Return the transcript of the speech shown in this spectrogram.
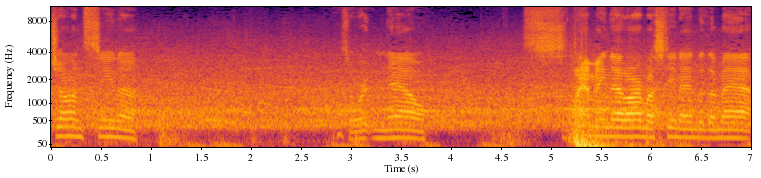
John Cena. As Orton now slamming that arm of Cena into the mat.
